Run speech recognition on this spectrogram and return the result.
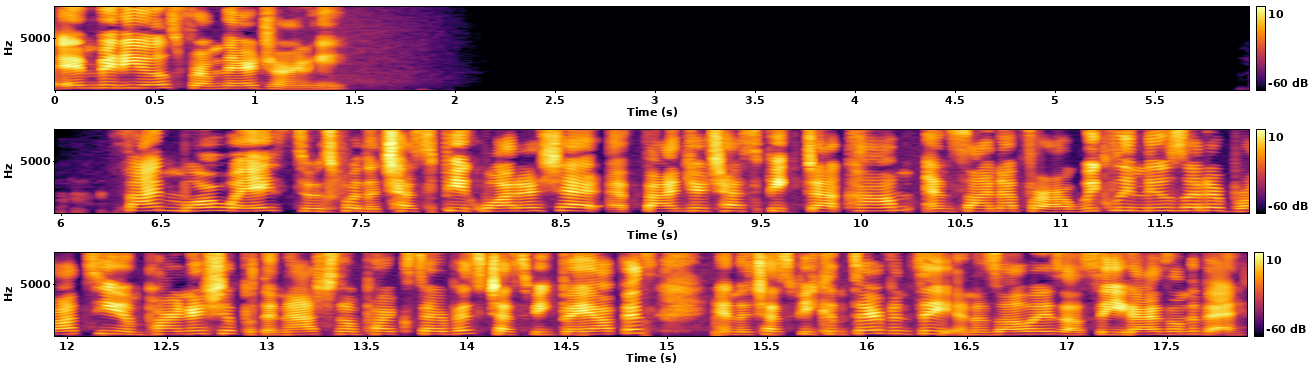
and videos from their journey. Find more ways to explore the Chesapeake watershed at findyourchesapeake.com and sign up for our weekly newsletter brought to you in partnership with the National Park Service, Chesapeake Bay Office, and the Chesapeake Conservancy. And as always, I'll see you guys on the bay.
